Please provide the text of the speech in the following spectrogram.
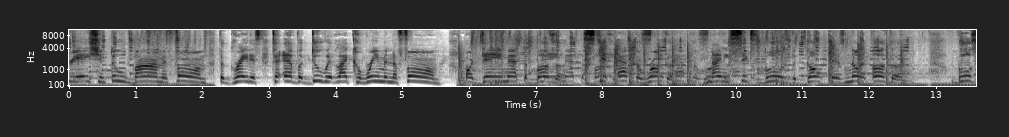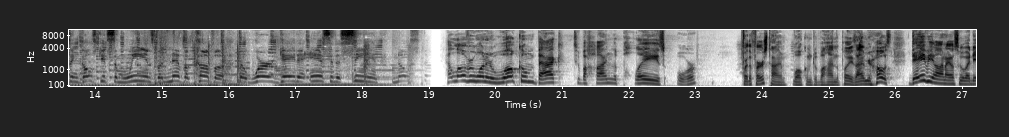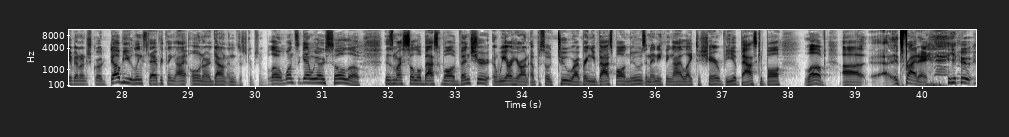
creation through bomb and form. The greatest to ever do it like Kareem in the form. Or Dame at the buzzer, skip at the rucker. 96 Bulls, the GOAT, there's no other. Bulls and goats get some wins, but never cover. The word gave the answer to sin. No Hello, everyone, and welcome back to Behind the Plays, or for the first time, welcome to Behind the Plays. I'm your host, Davion. I also go by Davion underscore W. Links to everything I own are down in the description below. Once again, we are solo. This is my solo basketball adventure, and we are here on episode two, where I bring you basketball news and anything I like to share via basketball love. Uh, it's Friday. you,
